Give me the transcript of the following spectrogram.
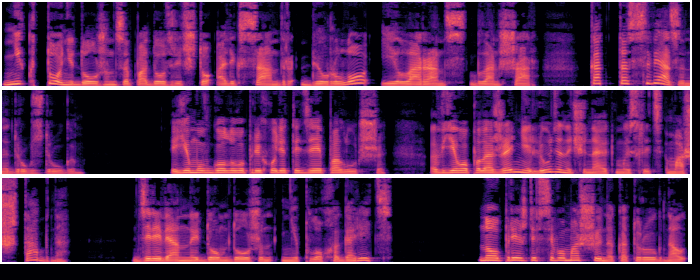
Никто не должен заподозрить, что Александр Бюрло и Лоранс Бланшар как-то связаны друг с другом. Ему в голову приходит идея получше. В его положении люди начинают мыслить масштабно. Деревянный дом должен неплохо гореть. Но прежде всего машина, которую угнал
